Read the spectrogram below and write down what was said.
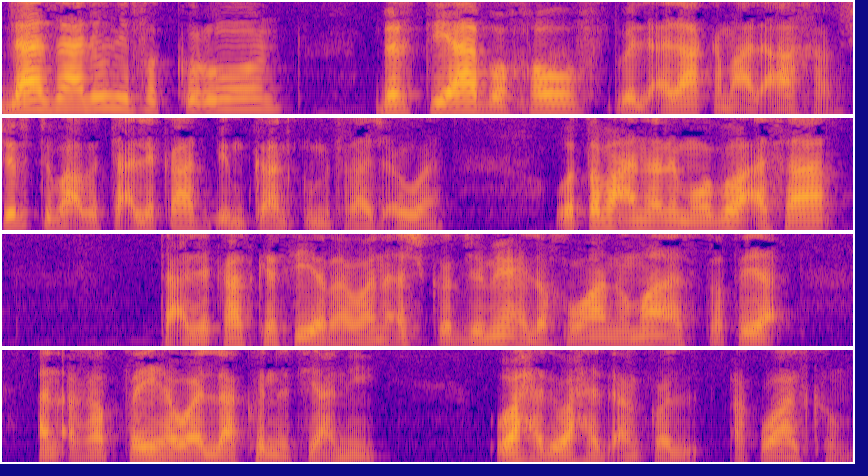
لا زالون يفكرون بارتياب وخوف بالعلاقة مع الآخر. شفتوا بعض التعليقات بإمكانكم تراجعوها؟ وطبعا هذا الموضوع أثار تعليقات كثيرة وأنا أشكر جميع الأخوان وما أستطيع أن أغطيها وإلا كنت يعني واحد واحد أنقل أقوالكم.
